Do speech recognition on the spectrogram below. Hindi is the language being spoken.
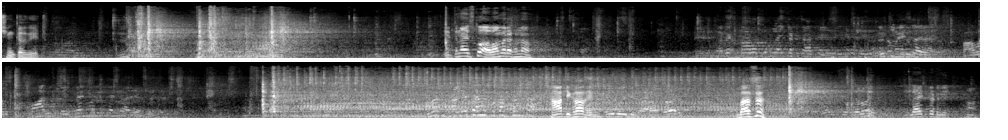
शंकर वेट इतना इसको हवा में रखना। पावर हाँ दिखा दे। बस। लाइट कट गई। हाँ।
